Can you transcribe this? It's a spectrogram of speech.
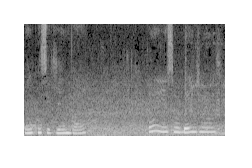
não conseguia andar. Então é isso, beijos.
